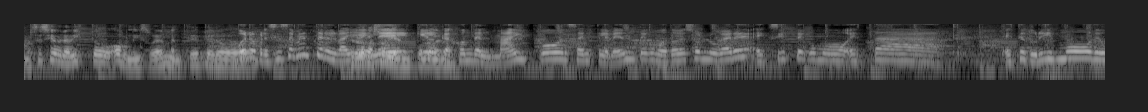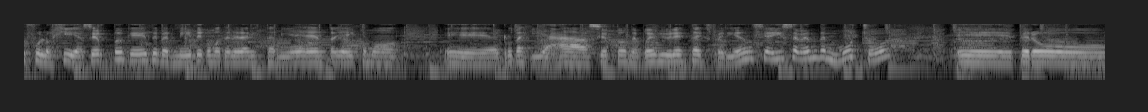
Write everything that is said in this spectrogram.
no sé si habrá visto ovnis realmente, pero. Bueno, precisamente en el Valle del Elqui, el. Cajón del Maipo, en San Clemente, como todos esos lugares, existe como esta este turismo de ufología, ¿cierto? Que te permite como tener avistamientos y hay como eh, rutas guiadas, ¿cierto? Donde puedes vivir esta experiencia y se venden mucho. Eh, pero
